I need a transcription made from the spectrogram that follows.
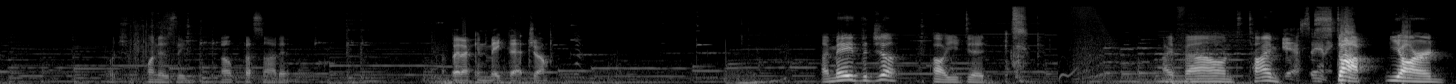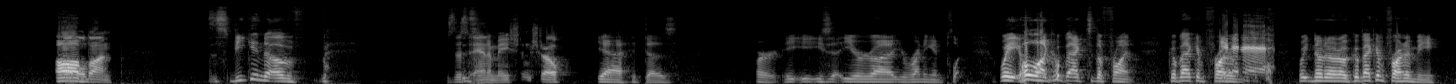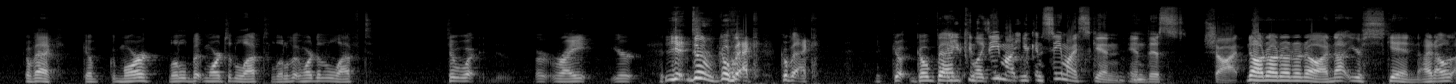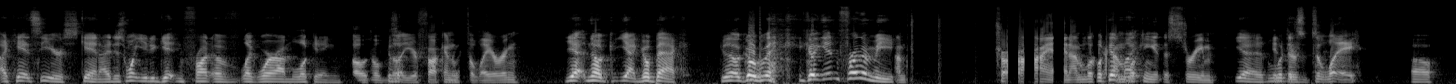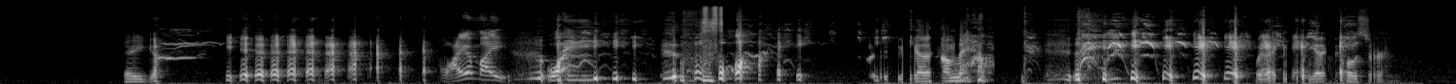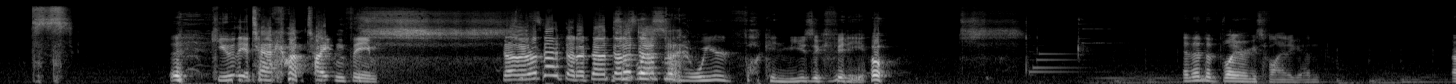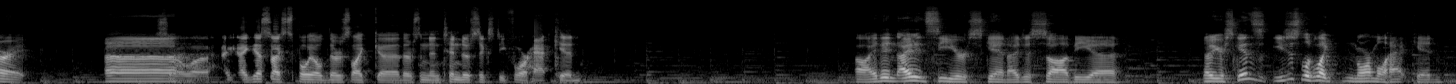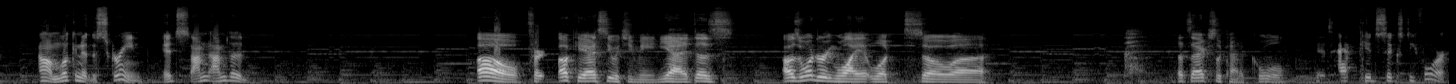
Which one is the Nope, that's not it. I bet I can make that jump. I made the jump. Oh, you did. I found time. Yeah. Stop, yarn. Oh, Um, hold on. Speaking of, Is this animation show? yeah, it does. Or you're uh, you're running in play. Wait, hold on. Go back to the front. Go back in front of. Wait, no, no, no. Go back in front of me. Go back. Go more. A little bit more to the left. A little bit more to the left. To what? Right. You're. Yeah, dude. Go back. Go back. Go go back. you can like, see my you can see my skin in this shot. No, no, no, no, no. I'm not your skin. I don't. I can't see your skin. I just want you to get in front of like where I'm looking. Oh, the, you're fucking with the layering. Yeah. No. Yeah. Go back. No, go back. Go get in front of me. I'm- Trying. I'm looking. Look at I'm my- looking at the stream. yeah. It- there's At, a delay. oh. There you go. why am I? Why? why? We got a thumbnail. Wait, I can get it closer. Cue the Attack on Titan theme. This is like some weird fucking music video. and then the layering is fine again. Alright. Uh, So uh, I, I guess I spoiled. There's like uh, there's a Nintendo 64 hat kid. oh, I didn't I didn't see your skin. I just saw the uh No, your skin's you just look like normal hat kid. Oh, I'm looking at the screen. It's I'm I'm the Oh, For- okay, I see what you mean. Yeah, it does. I was wondering why it looked so. uh... That's actually kind of cool. it's Hat Kid 64.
